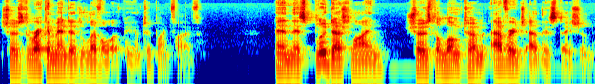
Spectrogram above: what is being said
shows the recommended level of PM2.5. And this blue dashed line shows the long-term average at this station.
